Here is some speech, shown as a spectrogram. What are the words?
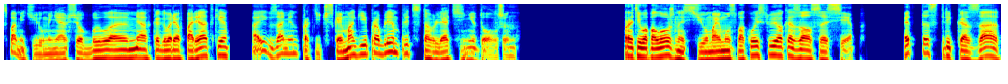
С памятью у меня все было, мягко говоря, в порядке, а экзамен практической магии проблем представлять не должен. Противоположностью моему спокойствию оказался Сеп. Эта стрекоза,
